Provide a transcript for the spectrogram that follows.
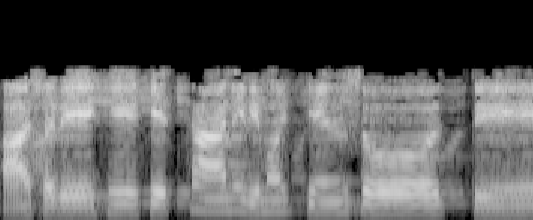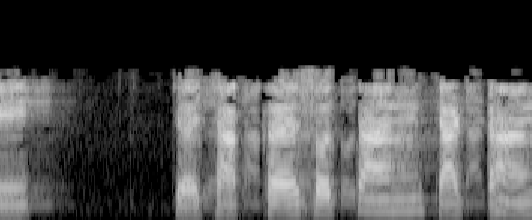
ආශවේහි චිත්තානි විමුච්ඡින්සෝති ච චක්ඛ සොත්තං චට්ඨං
